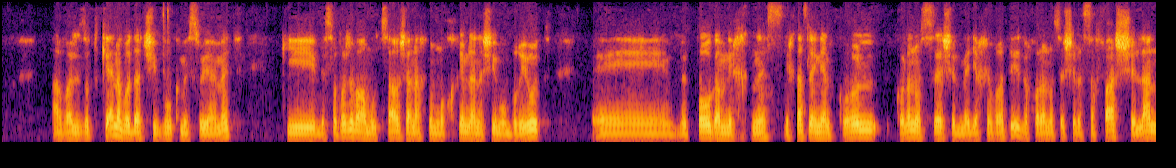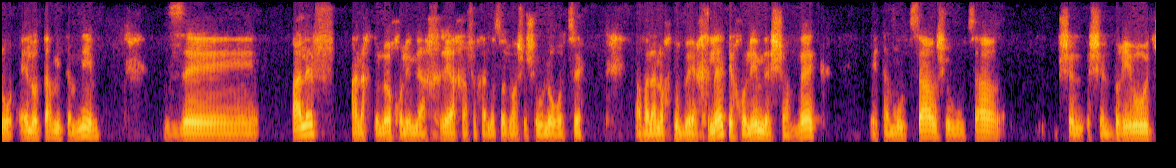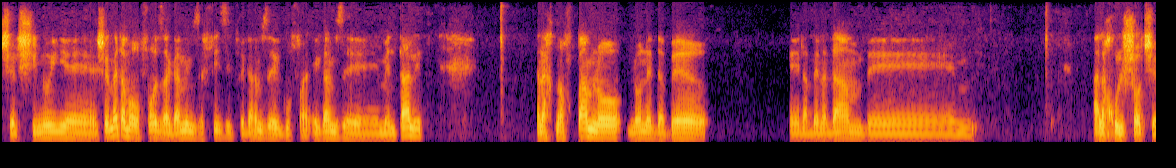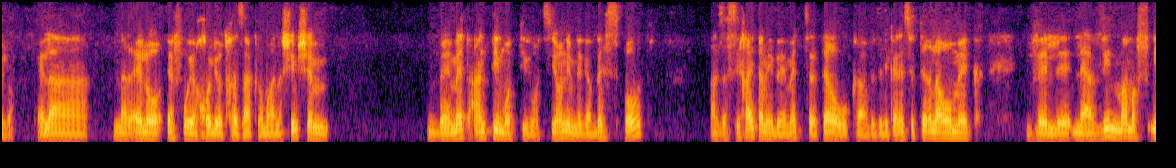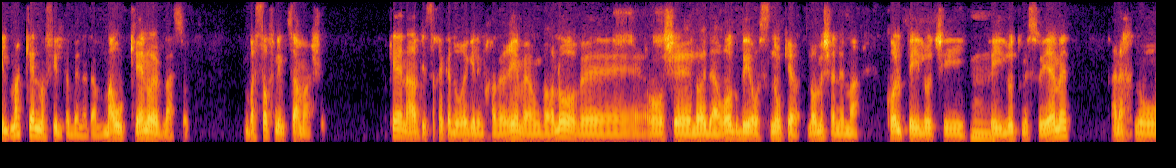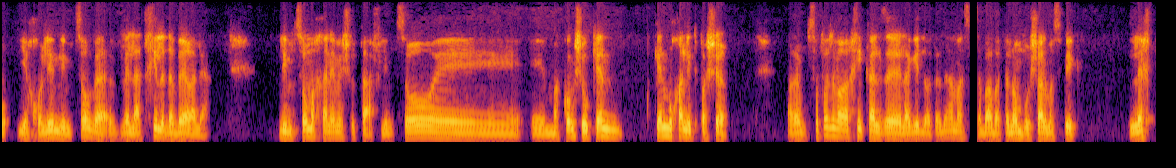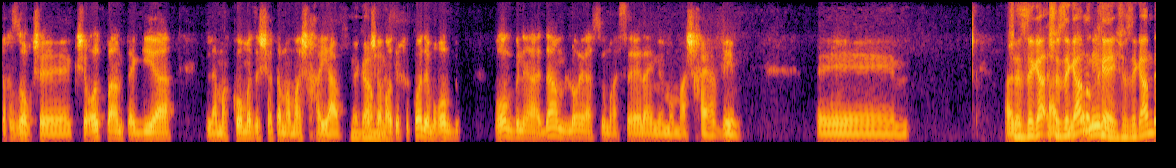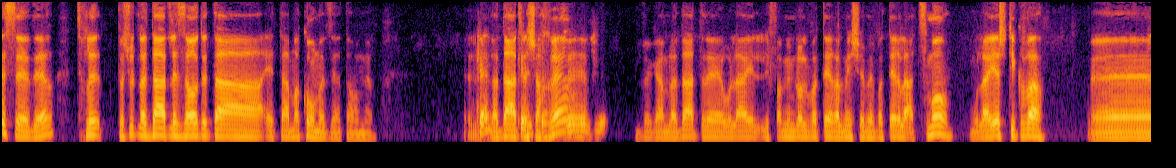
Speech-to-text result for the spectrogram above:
אבל זאת כן עבודת שיווק מסוימת, כי בסופו של דבר המוצר שאנחנו מוכרים לאנשים הוא בריאות, אה, ופה גם נכנס, נכנס לעניין כל, כל הנושא של מדיה חברתית וכל הנושא של השפה שלנו אל אותם מתאמנים, זה א', אנחנו לא יכולים להכריח אף אחד לעשות משהו שהוא לא רוצה, אבל אנחנו בהחלט יכולים לשווק את המוצר שהוא מוצר של, של בריאות, של שינוי, אה, של מטמורפוזה, גם אם זה פיזית וגם אם זה גופה, גם אם זה מנטלית, אנחנו אף פעם לא, לא נדבר אה, לבן אדם ב... על החולשות שלו, אלא נראה לו איפה הוא יכול להיות חזק. כלומר, אנשים שהם באמת אנטי-מוטיבציונים לגבי ספורט, אז השיחה איתם היא באמת קצת יותר ארוכה, וזה להיכנס יותר לעומק, ולהבין מה מפעיל, מה כן מפעיל את הבן אדם, מה הוא כן אוהב לעשות. בסוף נמצא משהו. כן, אהבתי לשחק כדורגל עם חברים, והיום כבר לא, ו... או שלא יודע, רוגבי או סנוקר, לא משנה מה. כל פעילות שהיא Mm. פעילות מסוימת, אנחנו יכולים למצוא ו- ולהתחיל לדבר עליה. למצוא מחנה משותף, למצוא אה, אה, מקום שהוא כן, כן מוכן להתפשר. הרי בסופו של דבר הכי קל זה להגיד לו, אתה יודע מה, סבבה, אתה לא מבושל מספיק, לך תחזור כש, כשעוד פעם תגיע למקום הזה שאתה ממש חייב. כמו לגמרי. שאמרתי לך קודם, רוב, רוב בני האדם לא יעשו מעשה אלא אם הם ממש חייבים. אה, אז- שזה, אז שזה גם לפעמים- אוקיי, שזה גם בסדר, צריך פשוט לדעת לזהות את, ה, את המקום הזה, אתה אומר. כן, לדעת כן, לשחרר, כן, ו- וגם לדעת אה, אולי לפעמים לא לוותר על מי שמוותר לעצמו, אולי יש תקווה. אה,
